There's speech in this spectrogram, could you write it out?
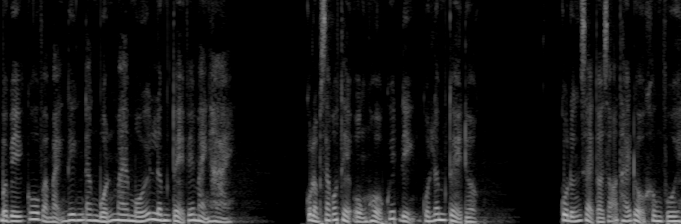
Bởi vì cô và Mạnh Ninh đang muốn mai mối Lâm Tuệ với Mạnh Hải. Cô làm sao có thể ủng hộ quyết định của Lâm Tuệ được? Cô đứng dậy tỏ rõ thái độ không vui.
